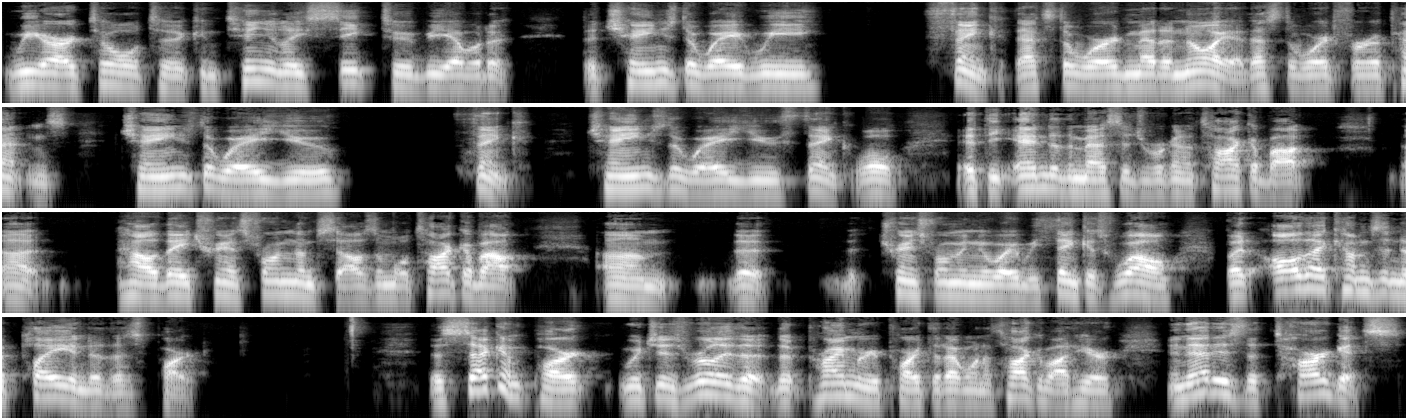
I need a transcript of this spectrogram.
we are told to continually seek to be able to, to change the way we think. That's the word metanoia. That's the word for repentance. Change the way you think. Change the way you think. Well, at the end of the message, we're going to talk about uh, how they transform themselves, and we'll talk about um, the, the transforming the way we think as well. But all that comes into play into this part. The second part, which is really the, the primary part that I want to talk about here, and that is the targets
